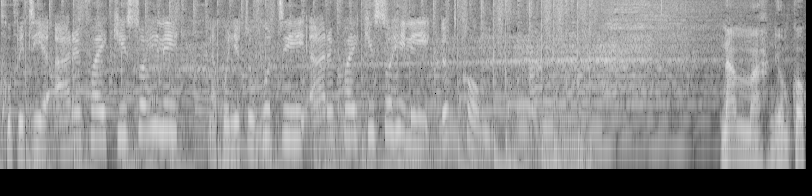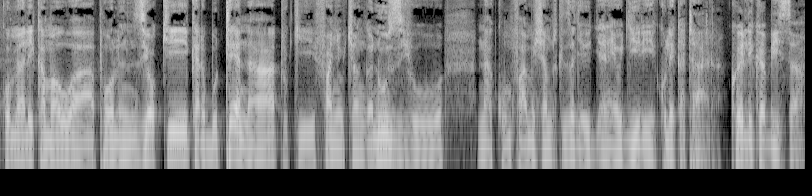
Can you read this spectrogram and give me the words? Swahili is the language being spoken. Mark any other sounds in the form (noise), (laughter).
kupitia RFI Kiswahili na kwenye tovuti RFI Kiswahili.com. Nam, ndio mkoko umealika maua Paul Nzioki. Karibu tena, tukifanya uchanganuzi huu na kumfahamisha msikilizaji yanayojiri kule Qatar. Kweli kabisa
